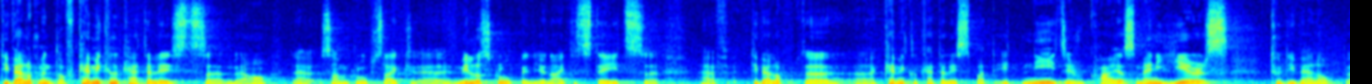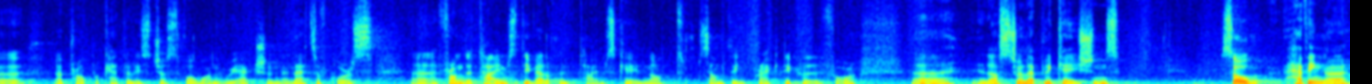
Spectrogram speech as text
development of chemical catalysts. Um, there, are, there, are, some groups like uh, Miller's group in the United States uh, have developed uh, uh chemical catalysts, but it needs, it requires many years to develop uh, a proper catalyst just for one reaction. And that's, of course, uh, from the times development time scale, not something practical for industrial applications. So having a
